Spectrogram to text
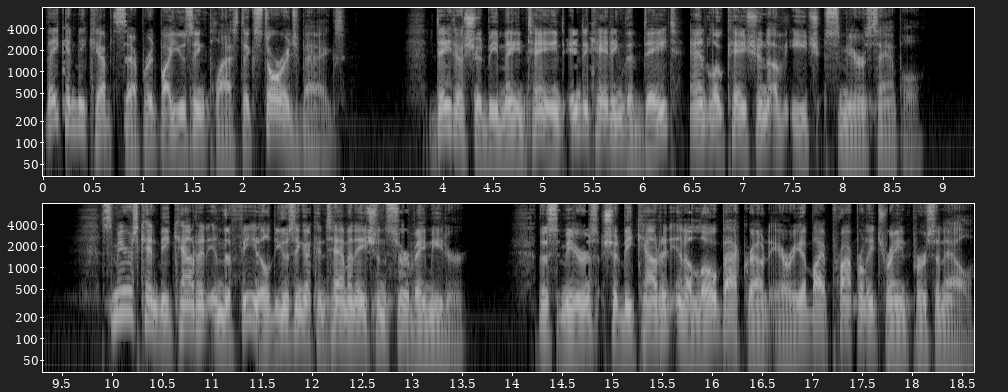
they can be kept separate by using plastic storage bags. Data should be maintained indicating the date and location of each smear sample. Smears can be counted in the field using a contamination survey meter. The smears should be counted in a low background area by properly trained personnel.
